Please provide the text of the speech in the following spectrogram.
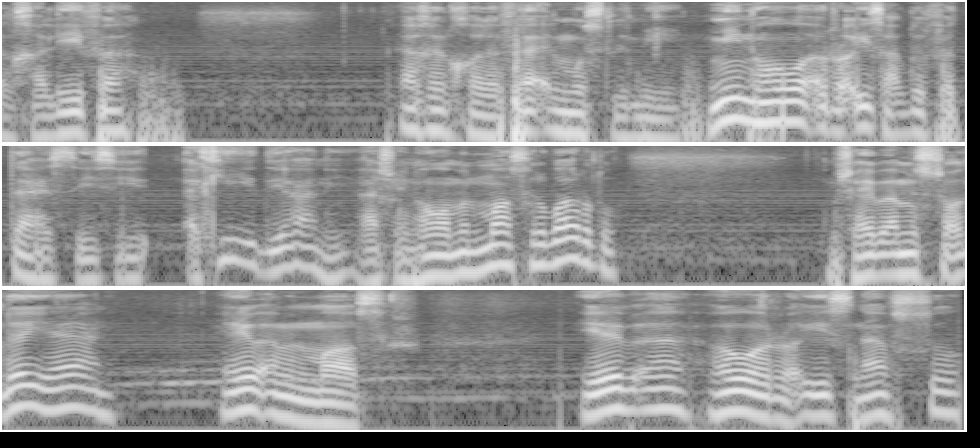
الخليفة آخر خلفاء المسلمين. مين هو؟ الرئيس عبد الفتاح السيسي. أكيد يعني عشان هو من مصر برضه. مش هيبقى من السعودية يعني هيبقى من مصر. يبقى هو الرئيس نفسه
